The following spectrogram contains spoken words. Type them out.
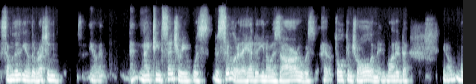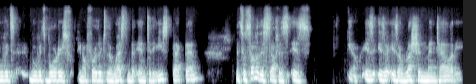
some of the, you know, the Russian, you know, 19th century was was similar. They had you know a czar who was had full control and wanted to you know move its move its borders you know further to the west and, and to the east back then. And so some of this stuff is is you know is is a, is a Russian mentality.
